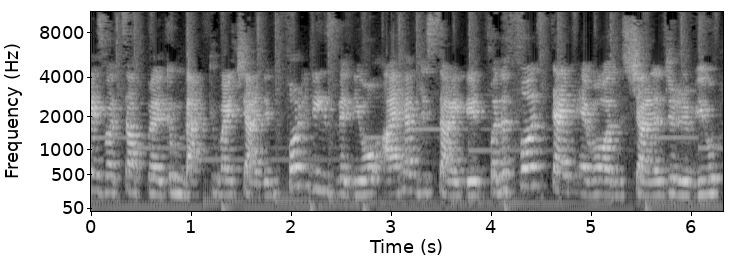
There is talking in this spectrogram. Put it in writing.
guys, what's up? Welcome back to my channel. For today's video, I have decided for the first time ever on this channel to review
